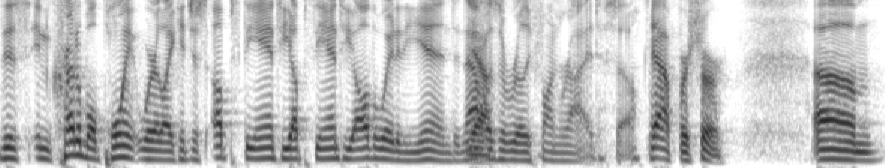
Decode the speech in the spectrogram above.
this incredible point where like it just ups the ante ups the ante all the way to the end and that Yeah. was a really fun ride so Yeah, for sure. Um,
